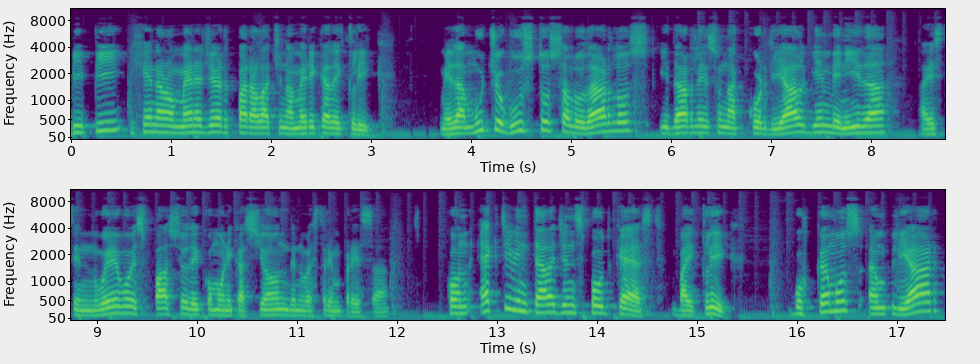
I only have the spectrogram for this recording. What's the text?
VP y General Manager para Latinoamérica de Click. Me da mucho gusto saludarlos y darles una cordial bienvenida a este nuevo espacio de comunicación de nuestra empresa. Con Active Intelligence Podcast by Click, buscamos ampliar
